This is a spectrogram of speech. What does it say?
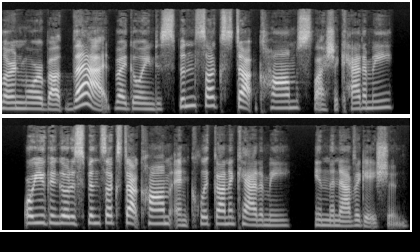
Learn more about that by going to spinsucks.com slash academy, or you can go to spinsucks.com and click on Academy in the navigation.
